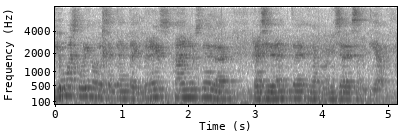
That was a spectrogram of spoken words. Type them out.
y un masculino de 73 años de edad, residente en la provincia de Santiago.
